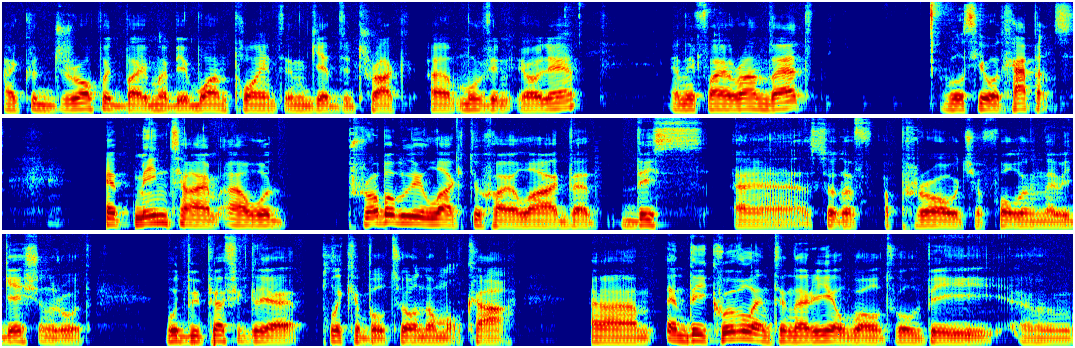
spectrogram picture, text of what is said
I, I could drop it by maybe one point and get the truck uh, moving earlier. And if I run that, we'll see what happens. At meantime, I would probably like to highlight that this uh, sort of approach of following navigation route would be perfectly applicable to a normal car. Um, and the equivalent in the real world will be um,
